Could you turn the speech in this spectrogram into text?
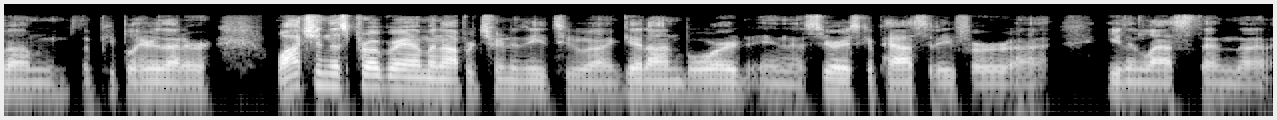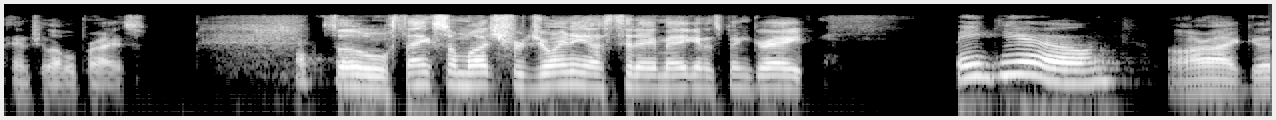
um, the people here that are watching this program an opportunity to uh, get on board in a serious capacity for uh, even less than the entry level price. Excellent. so thanks so much for joining us today megan. It's been great. Thank you. All right good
